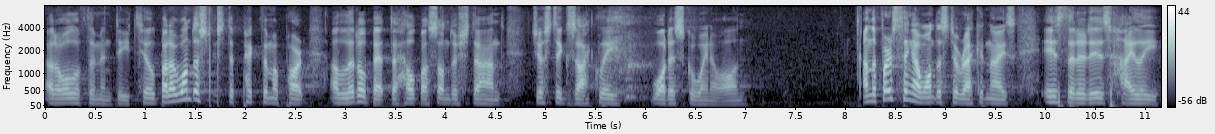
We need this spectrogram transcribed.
at all of them in detail. But I want us just to pick them apart a little bit to help us understand just exactly what is going on. And the first thing I want us to recognize is that it is highly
